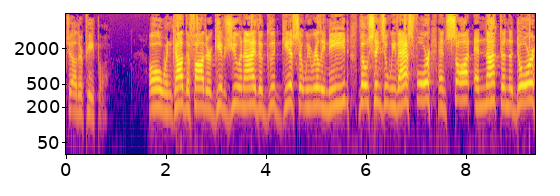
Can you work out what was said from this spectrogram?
to other people. Oh, when God the Father gives you and I the good gifts that we really need, those things that we've asked for and sought and knocked on the door,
